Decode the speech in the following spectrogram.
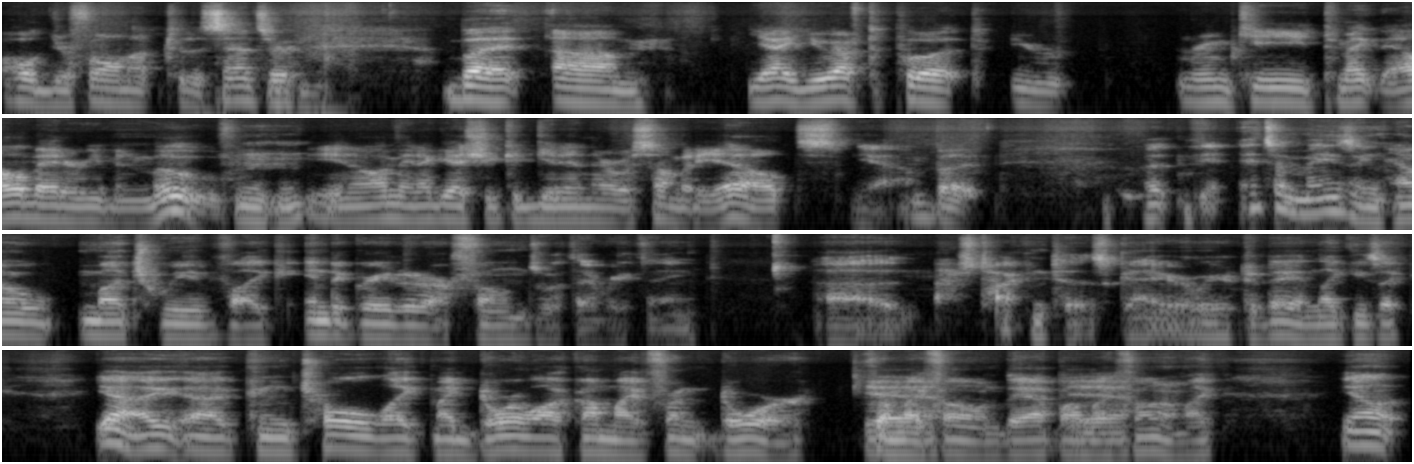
hold your phone up to the sensor. Mhm. But um yeah, you have to put your room key to make the elevator even move. Mhm. You know, I mean, I guess you could get in there with somebody else, Yeah. but But it's amazing how much we've like integrated our phones with everything. Uh, I was talking to this guy earlier today, and like he's like, "Yeah, I uh, control like my door lock on my front door from my phone, the app on my phone." I'm like, you know,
